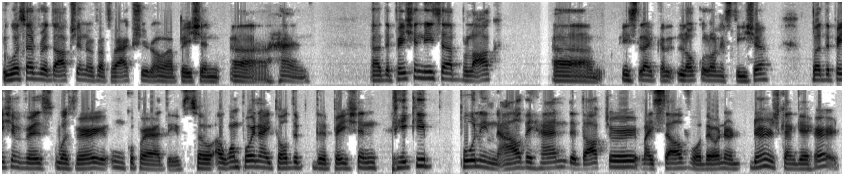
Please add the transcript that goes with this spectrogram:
It was a reduction of a fracture on a patient uh, hand. Uh, the patient needs a block. Um, it's like a local anesthesia, but the patient was, was very uncooperative. So at one point, I told the, the patient if he keep pulling out the hand, the doctor, myself, or the other nurse can get hurt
